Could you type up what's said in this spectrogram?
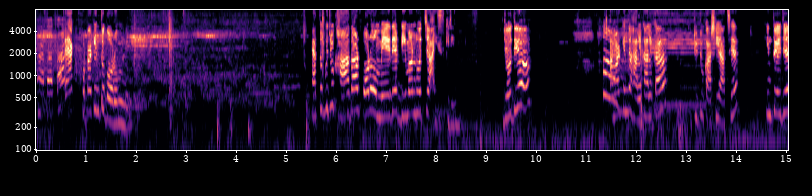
হ্যাঁ এক ফোঁটা কিন্তু গরম নেই। এত কিছু খাওয়া দাওয়ার পরও মেয়েদের ডিমান্ড হচ্ছে আইসক্রিম যদিও আমার কিন্তু হালকা হালকা একটু কাশি আছে। কিন্তু এই যে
